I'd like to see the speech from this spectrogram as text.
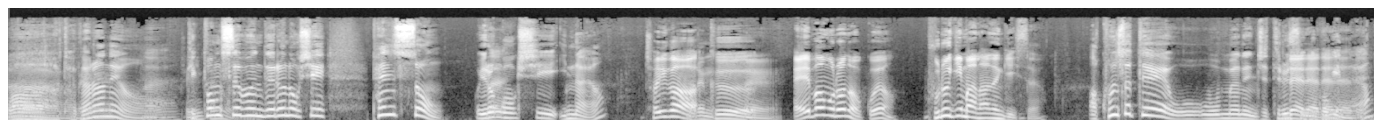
와, 대단하네요. 네. 빅펑스 분들은 혹시 팬송 뭐 이런 네. 거 혹시 있나요? 저희가 나름, 그 네. 앨범으로는 없고요. 부르기만 하는 게 있어요. 아, 콘서트에 오- 오면은 이제 들을 수 있는 곡이 네네네네네. 있나요?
